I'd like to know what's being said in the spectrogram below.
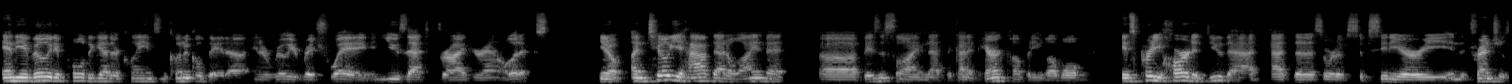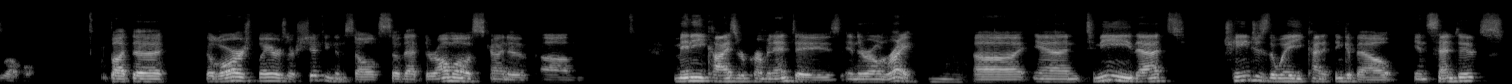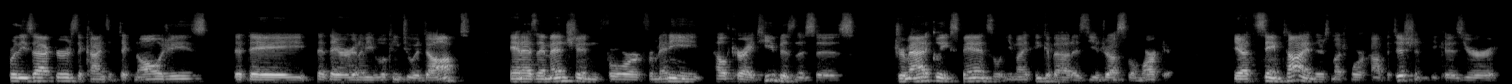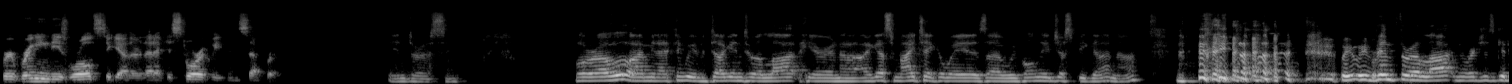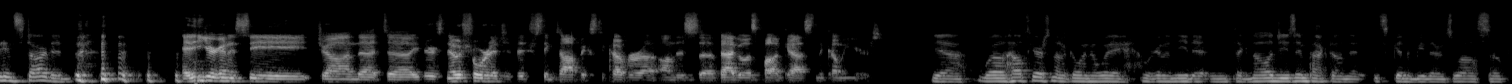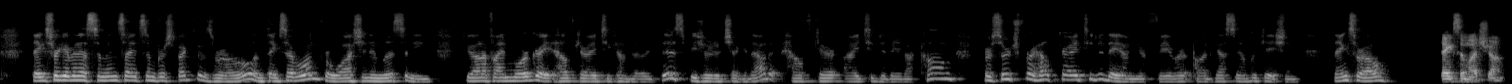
and the ability to pull together claims and clinical data in a really rich way and use that to drive your analytics. You know, until you have that alignment, uh, business alignment at the kind of parent company level, it's pretty hard to do that at the sort of subsidiary in the trenches level. But the the large players are shifting themselves so that they're almost kind of um, mini Kaiser Permanentes in their own right. Uh, and to me, that changes the way you kind of think about incentives for these actors, the kinds of technologies that they that they are going to be looking to adopt. And as I mentioned, for for many healthcare IT businesses, dramatically expands what you might think about as the addressable market. Yet at the same time, there's much more competition because you're we're bringing these worlds together that have historically been separate. Interesting. Well, Rahul, I mean, I think we've dug into a lot here, and uh, I guess my takeaway is uh, we've only just begun, huh? we, we've been through a lot, and we're just getting started. I think you're going to see, John, that uh, there's no shortage of interesting topics to cover uh, on this uh, fabulous podcast in the coming years. Yeah, well, healthcare is not going away. We're going to need it, and technology's impact on it is going to be there as well. So, thanks for giving us some insights and perspectives, Rahul, and thanks everyone for watching and listening. If you want to find more great healthcare IT content like this, be sure to check it out at healthcareittoday.com or search for Healthcare IT Today on your favorite podcast application. Thanks, Rahul. Thanks so much, Sean.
